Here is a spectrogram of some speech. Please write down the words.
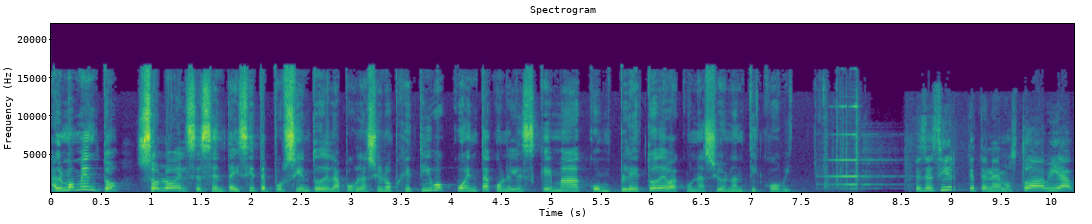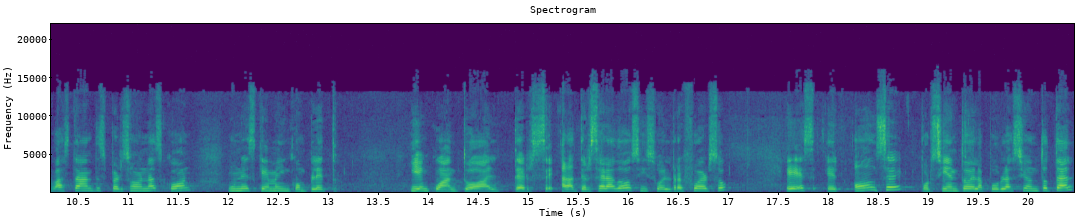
Al momento, solo el 67% de la población objetivo cuenta con el esquema completo de vacunación anti-COVID. Es decir, que tenemos todavía bastantes personas con un esquema incompleto. Y en cuanto al a la tercera dosis o el refuerzo, es el 11% de la población total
